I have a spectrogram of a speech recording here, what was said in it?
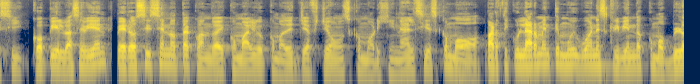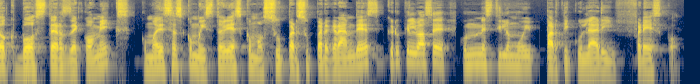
sí, copia y lo hace bien, pero sí se nota cuando hay como algo como de Jeff Jones como original, sí es como particularmente muy bueno escribiendo como blockbusters de cómics, como de esas como historias como súper, súper grandes. Creo que lo hace con un estilo muy particular y fresco.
